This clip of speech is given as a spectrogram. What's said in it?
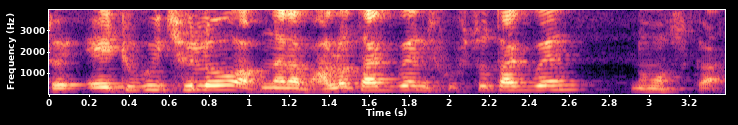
তো এইটুকুই ছিল, আপনারা ভালো থাকবেন, সুস্থ থাকবেন, নমস্কার।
